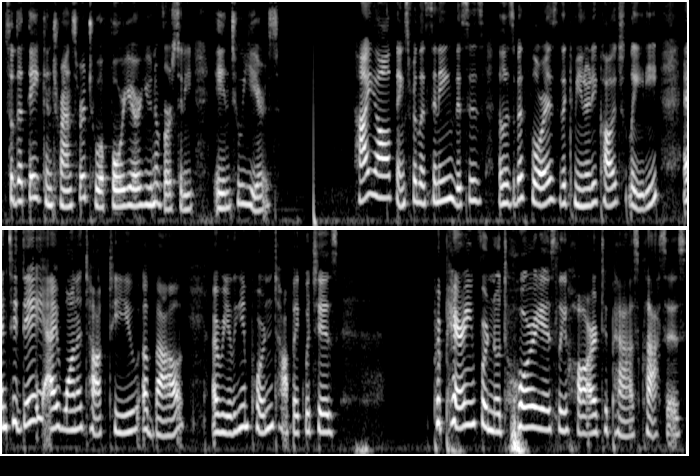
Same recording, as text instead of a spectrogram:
so that they can transfer to a four year university in two years. Hi, y'all. Thanks for listening. This is Elizabeth Flores, the Community College Lady, and today I want to talk to you about a really important topic, which is preparing for notoriously hard to pass classes.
